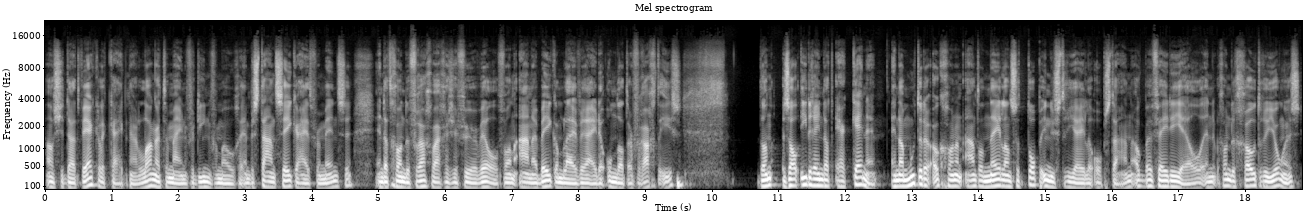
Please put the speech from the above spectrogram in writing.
als je daadwerkelijk kijkt naar lange termijn verdienvermogen en bestaanszekerheid voor mensen. En dat gewoon de vrachtwagenchauffeur wel van A naar B kan blijven rijden omdat er vracht is dan zal iedereen dat erkennen. En dan moeten er ook gewoon een aantal Nederlandse topindustriëlen op staan. Ook bij VDL. En gewoon de grotere jongens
